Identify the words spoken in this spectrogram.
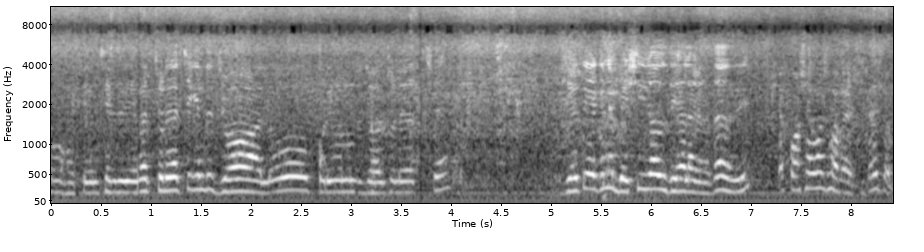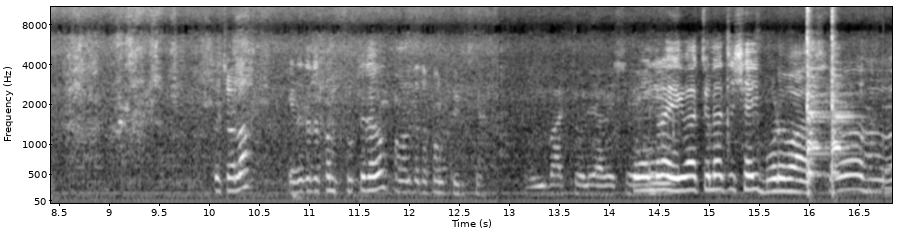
ও হ্যাঁ তেল ছেড়ে দিদি এবার চলে যাচ্ছে কিন্তু জল। ও পরিমাণ মতো জল চলে যাচ্ছে। যেহেতু এখানে বেশি জল দেওয়া লাগে না তাই দিদি? কষা কষা হবে তাই তো? তো চলো এটা ততক্ষণ ফুটতে থাকো আমার ততক্ষণ ফিরছে। এইবার চলে যাবে সে এইবার চলে যাচ্ছে সেই বড় মাছ। ও হো হো বড় মাছ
